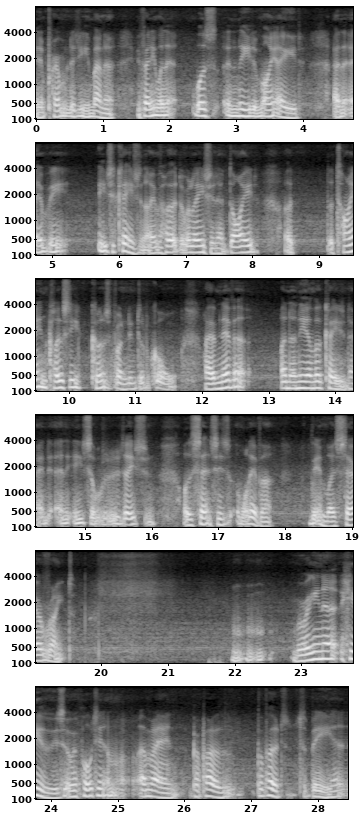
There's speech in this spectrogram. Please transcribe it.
in a premonitive manner. If anyone was in need of my aid, and every each occasion I have heard the relation had died, a, a time closely corresponding to the call. I have never on any other occasion had any sort of realization of the senses whatever. Written by Sarah Wright. Marina Hughes reported a, a man proposed, proposed to be her,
